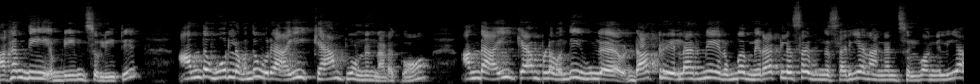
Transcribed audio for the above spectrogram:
மகந்தி அப்படின்னு சொல்லிட்டு அந்த ஊரில் வந்து ஒரு ஐ கேம்ப் ஒன்று நடக்கும். அந்த ஐ கேம்பில் வந்து இவங்க டாக்டர் எல்லாருமே ரொம்ப மிராக்குலஸாக இவங்க சரியானாங்கன்னு சொல்லுவாங்க இல்லையா?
